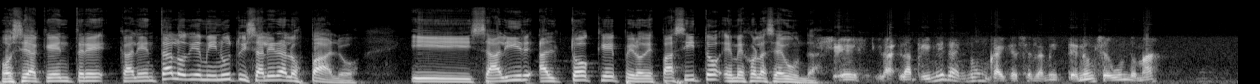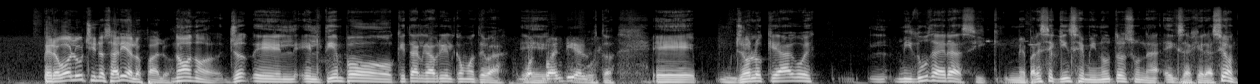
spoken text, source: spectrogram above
O sea que entre calentar los 10 minutos y salir a los palos y salir al toque pero despacito es mejor la segunda. Sí, la, la primera nunca hay que hacerla en un segundo más. Pero vos, Luchi, no salía a los palos. No, no, yo el, el tiempo, ¿qué tal Gabriel? ¿Cómo te va? Bu- buen día, un Luis. gusto. Eh, yo lo que hago es, mi duda era si me parece 15 minutos una exageración.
